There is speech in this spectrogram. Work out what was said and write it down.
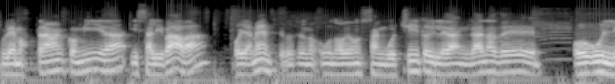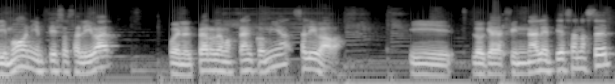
le mostraban comida y salivaba, obviamente, pues uno, ve un sanguchito y le dan ganas de, o un limón y empieza a salivar, bueno, el perro le mostraban comida, salivaba. Y lo que al final empiezan a hacer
